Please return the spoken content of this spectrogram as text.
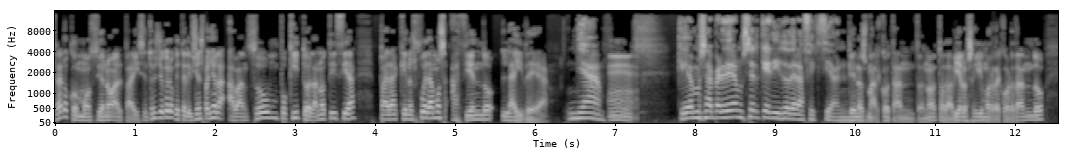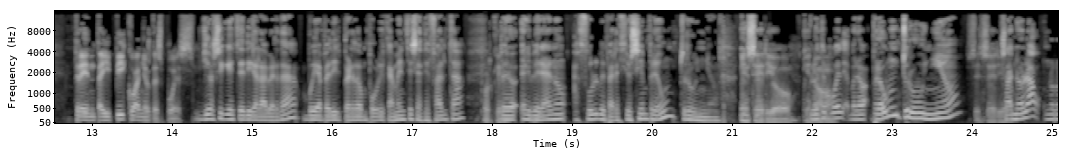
claro, conmocionó al país. Entonces yo creo que Televisión Española avanzó un poquito la noticia para que nos fuéramos haciendo la idea. Ya, Mm, que íbamos a perder a un ser querido de la ficción. que nos marcó tanto, ¿no? Todavía lo seguimos recordando treinta y pico años después. Yo sí que te diga la verdad, voy a pedir perdón públicamente si hace falta, ¿Por qué? pero el verano azul me pareció siempre un truño. En serio, que no. No te puede, pero, pero un truño, ¿En serio? o sea, no lo hago- no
